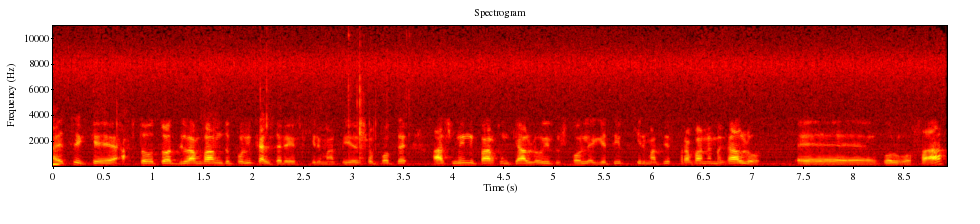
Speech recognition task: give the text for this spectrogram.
έτσι, και αυτό το αντιλαμβάνονται πολύ καλύτερα οι επιχειρηματίες οπότε ας μην υπάρχουν και άλλο είδους σχόλια γιατί οι επιχειρηματίες τραβάνε μεγάλο ε, γολγοθά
